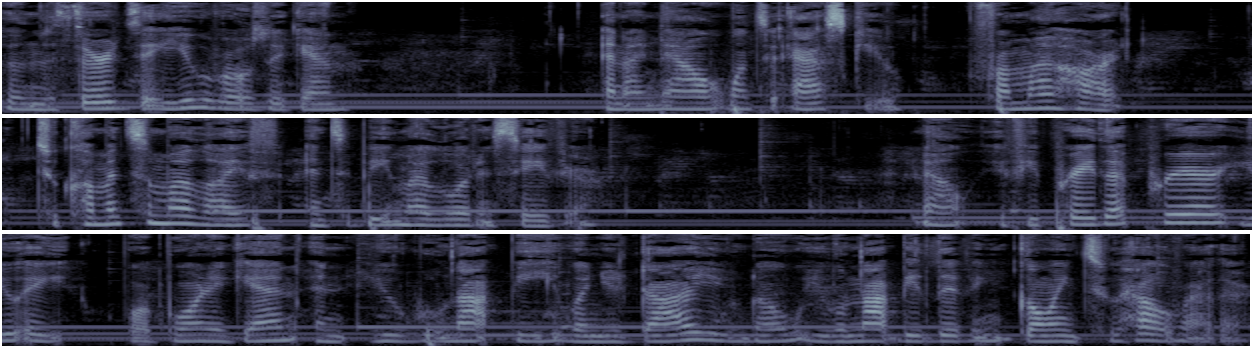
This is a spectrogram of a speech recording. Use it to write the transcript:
then the third day you rose again. And I now want to ask you from my heart to come into my life and to be my Lord and Savior. Now, if you pray that prayer, you are born again, and you will not be, when you die, you know, you will not be living, going to hell, rather.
